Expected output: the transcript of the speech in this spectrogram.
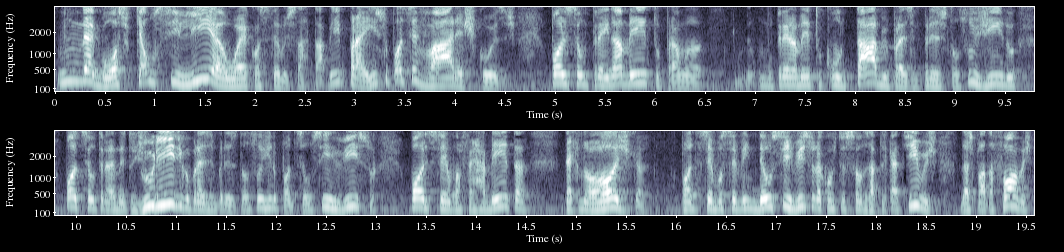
um negócio que auxilia o ecossistema de startup. E para isso pode ser várias coisas. Pode ser um treinamento para uma um treinamento contábil para as empresas que estão surgindo, pode ser um treinamento jurídico para as empresas que estão surgindo, pode ser um serviço, pode ser uma ferramenta tecnológica, pode ser você vender o serviço da construção dos aplicativos, das plataformas,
